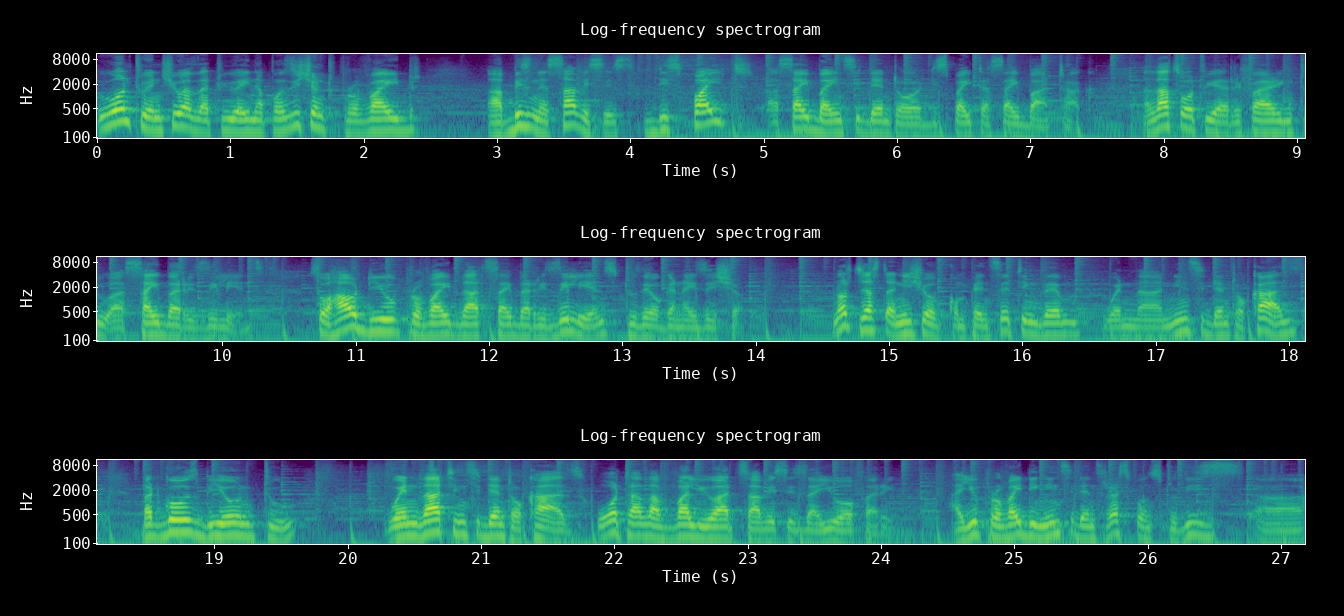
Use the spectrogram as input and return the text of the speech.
We want to ensure that we are in a position to provide uh, business services despite a cyber incident or despite a cyber attack. And that's what we are referring to as cyber resilience. So how do you provide that cyber resilience to the organization? Not just an issue of compensating them when an incident occurs, but goes beyond to when that incident occurs, what other value add services are you offering? Are you providing incident response to these uh,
